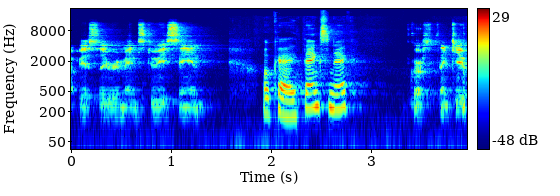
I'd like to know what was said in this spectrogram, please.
obviously remains to be seen. Okay thanks nick. Of course thank you.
